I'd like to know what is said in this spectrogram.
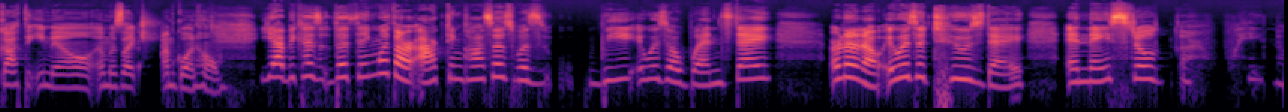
got the email and was like, I'm going home. Yeah, because the thing with our acting classes was we it was a Wednesday, or no, no, no, it was a Tuesday, and they still. Uh, wait, no,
